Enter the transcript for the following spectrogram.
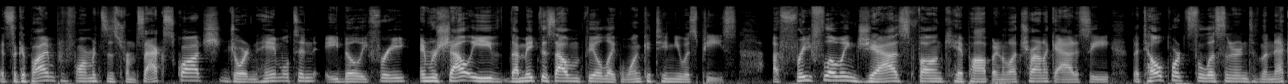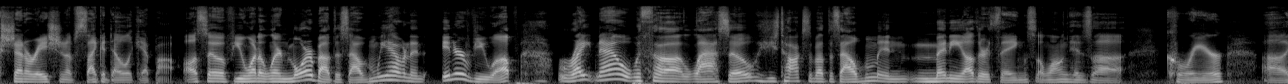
it's the combined performances from Sax Squatch, Jordan Hamilton, A. Billy Free, and Rochelle Eve that make this album feel like one continuous piece a free flowing jazz, funk, hip hop, and electronic odyssey that teleports the listener into the next generation of psychedelic hip hop. Also, if you want to learn more about this album, we have an interview up right now with uh, Lasso. He talks about this album and many other things along his uh, career. Uh,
